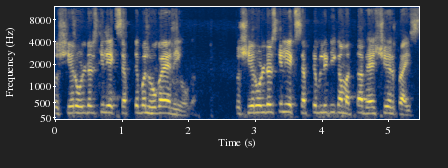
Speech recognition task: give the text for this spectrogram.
तो शेयर होल्डर्स के लिए एक्सेप्टेबल होगा या नहीं होगा? तो शेयर होल्डर्स के लिए एक्सेप्टेबिलिटी का मतलब है शेयर प्राइस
